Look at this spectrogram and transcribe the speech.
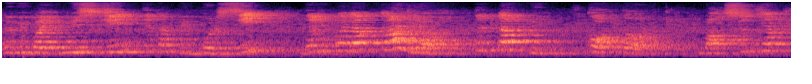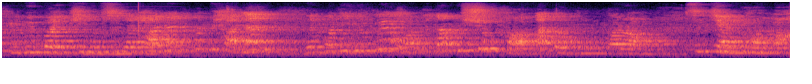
lebih baik miskin tetapi bersih daripada kaya tetapi kotor. Maksudnya lebih baik hidup sederhana tetapi halal daripada hidup mewah tetapi syubha ataupun haram. Sekian mohon maaf.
